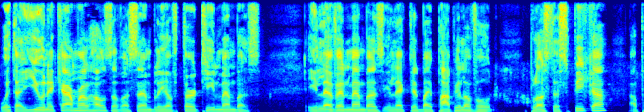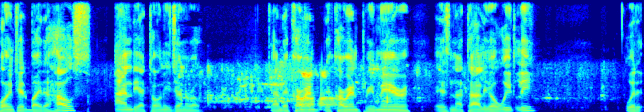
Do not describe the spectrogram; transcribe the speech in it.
with a unicameral House of Assembly of 13 members. 11 members elected by popular vote, plus the Speaker appointed by the House and the Attorney General. And the current the current Premier is Natalio Wheatley, with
